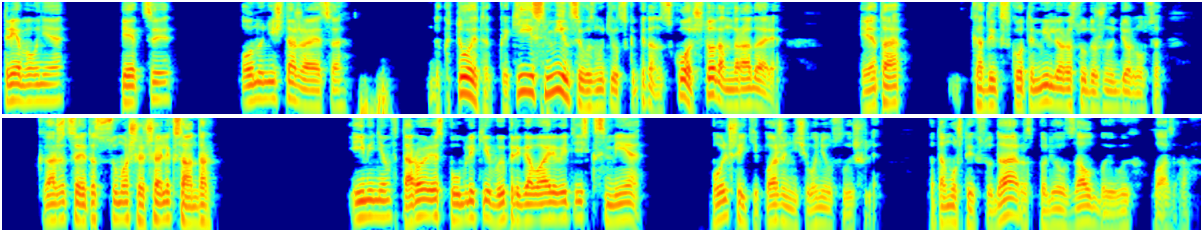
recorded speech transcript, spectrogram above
требования пекции, он уничтожается. «Да кто это? Какие эсминцы?» — возмутился капитан. «Скотт, что там на радаре?» «Это...» — кадык Скотта Миллера судорожно дернулся. «Кажется, это сумасшедший Александр». «Именем Второй Республики вы приговариваетесь к СМЕ». Больше экипажа ничего не услышали, потому что их суда распылил зал боевых лазеров.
